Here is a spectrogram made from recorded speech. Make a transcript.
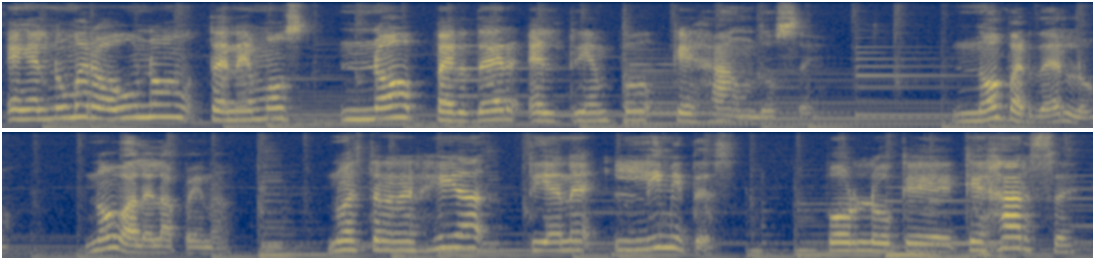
En el número 1 tenemos no perder el tiempo quejándose. No perderlo, no vale la pena. Nuestra energía tiene límites, por lo que quejarse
